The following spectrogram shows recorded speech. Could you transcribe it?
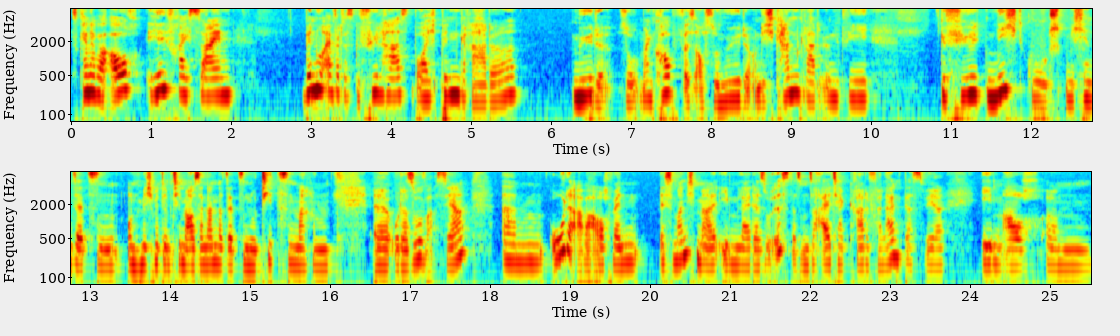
Es kann aber auch hilfreich sein, wenn du einfach das Gefühl hast, boah, ich bin gerade müde. So, mein Kopf ist auch so müde und ich kann gerade irgendwie gefühlt nicht gut mich hinsetzen und mich mit dem Thema auseinandersetzen, Notizen machen äh, oder sowas, ja. Ähm, oder aber auch, wenn es manchmal eben leider so ist, dass unser Alltag gerade verlangt, dass wir eben auch ähm,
